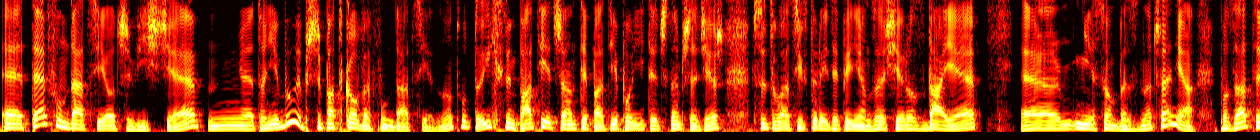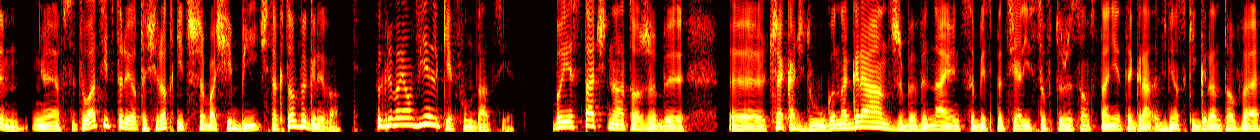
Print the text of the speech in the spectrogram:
E, te fundacje oczywiście mm, to nie były przypadkowe fundacje. No to, to ich sympatie czy antypatie polityczne przecież w sytuacji, w której te pieniądze się rozdaje, e, nie są bez znaczenia. Poza tym, e, w sytuacji, w której o te środki trzeba się bić, to kto wygrywa? Wygrywają wielkie fundacje bo je stać na to, żeby e, czekać długo na grant, żeby wynająć sobie specjalistów, którzy są w stanie te wnioski grantowe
